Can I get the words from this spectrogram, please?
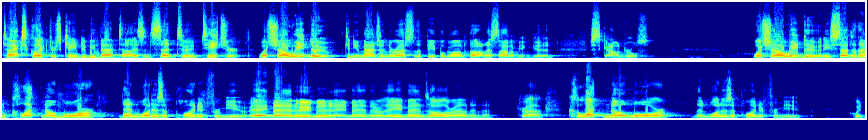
tax collectors came to be baptized and said to him, Teacher, what shall we do? Can you imagine the rest of the people going, Oh, this ought to be good, scoundrels. What shall we do? And he said to them, Collect no more than what is appointed from you. Amen, amen, amen. There was amens all around in the crowd. Collect no more than what is appointed from you. Quit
